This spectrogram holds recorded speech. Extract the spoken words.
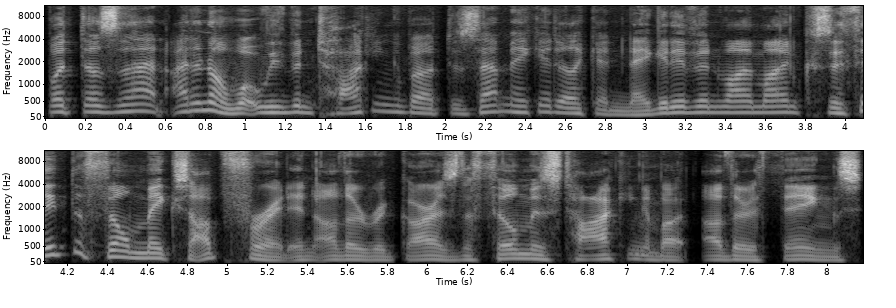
but does that I don't know what we've been talking about does that make it like a negative in my mind because I think the film makes up for it in other regards the film is talking mm. about other things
